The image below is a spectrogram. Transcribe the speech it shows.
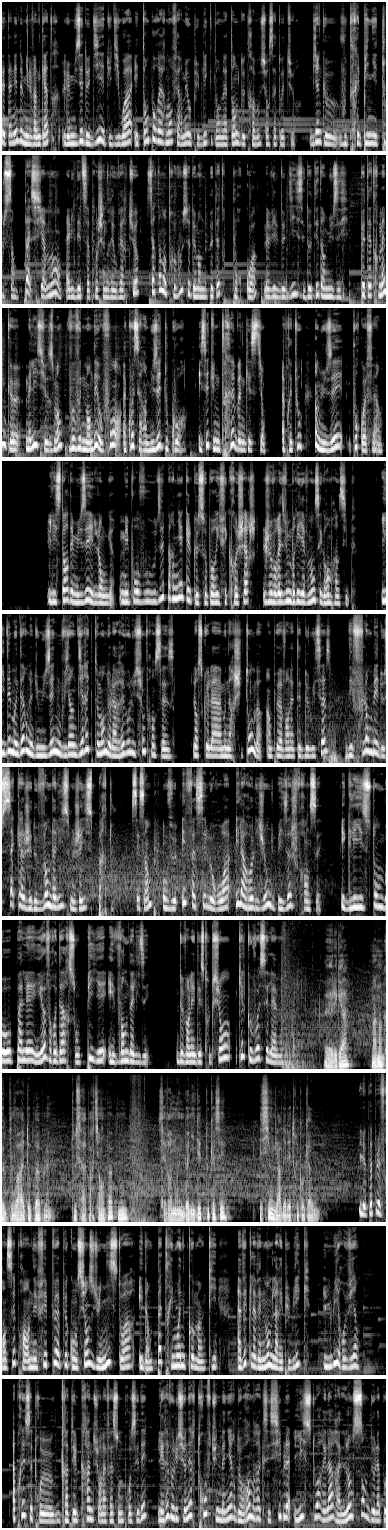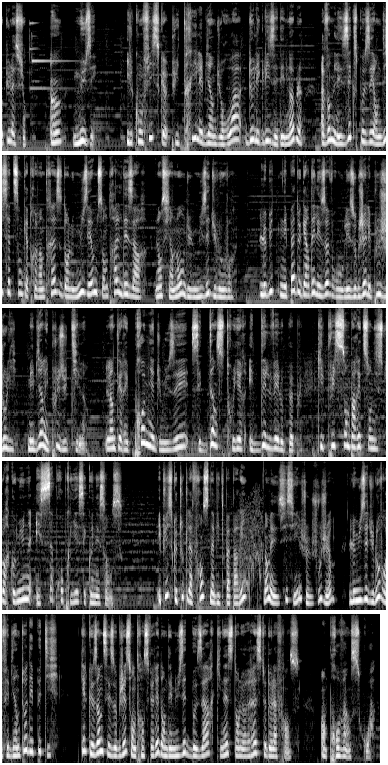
Cette année 2024, le musée de Die et du Diwa est temporairement fermé au public dans l'attente de travaux sur sa toiture. Bien que vous trépigniez tous impatiemment à l'idée de sa prochaine réouverture, certains d'entre vous se demandent peut-être pourquoi la ville de Die s'est dotée d'un musée. Peut-être même que, malicieusement, vous vous demandez au fond à quoi sert un musée tout court. Et c'est une très bonne question. Après tout, un musée, pourquoi faire? L'histoire des musées est longue, mais pour vous épargner quelques soporifiques recherches, je vous résume brièvement ces grands principes. L'idée moderne du musée nous vient directement de la Révolution française. Lorsque la monarchie tombe, un peu avant la tête de Louis XVI, des flambées de saccage et de vandalisme jaillissent partout. C'est simple, on veut effacer le roi et la religion du paysage français. Églises, tombeaux, palais et œuvres d'art sont pillés et vandalisés. Devant les destructions, quelques voix s'élèvent. Euh, les gars, Maintenant que le pouvoir est au peuple, tout ça appartient au peuple, non? C'est vraiment une bonne idée de tout casser Et si on gardait les trucs au cas où? Le peuple français prend en effet peu à peu conscience d'une histoire et d'un patrimoine commun qui, avec l'avènement de la République, lui revient. Après s'être gratté le crâne sur la façon de procéder, les révolutionnaires trouvent une manière de rendre accessible l'histoire et l'art à l'ensemble de la population. Un musée. Ils confisquent puis trient les biens du roi, de l'Église et des nobles avant de les exposer en 1793 dans le Muséum central des arts, l'ancien nom du musée du Louvre. Le but n'est pas de garder les œuvres ou les objets les plus jolis, mais bien les plus utiles. L'intérêt premier du musée, c'est d'instruire et d'élever le peuple, qu'il puisse s'emparer de son histoire commune et s'approprier ses connaissances. Et puisque toute la France n'habite pas Paris, non mais si si, je, vous jure, le musée du Louvre fait bientôt des petits, Quelques-uns de ces objets sont transférés dans des musées de beaux-arts qui naissent dans le reste de la France. En province, quoi.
